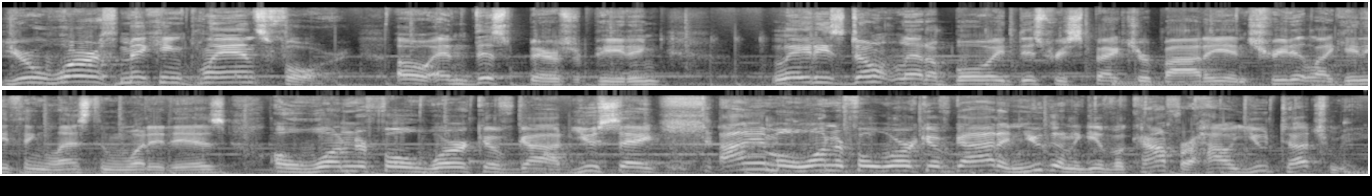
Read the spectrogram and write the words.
you're worth making plans for. Oh, and this bears repeating. Ladies, don't let a boy disrespect your body and treat it like anything less than what it is a wonderful work of God. You say, I am a wonderful work of God, and you're going to give account for how you touch me.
